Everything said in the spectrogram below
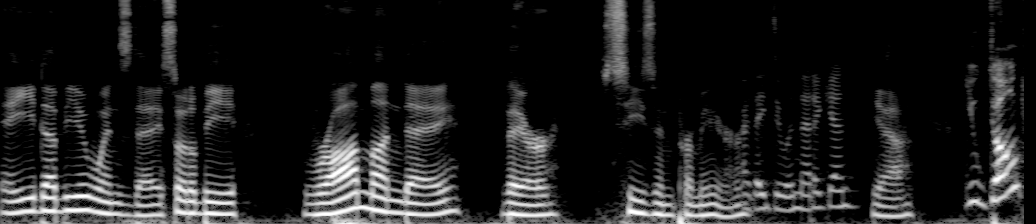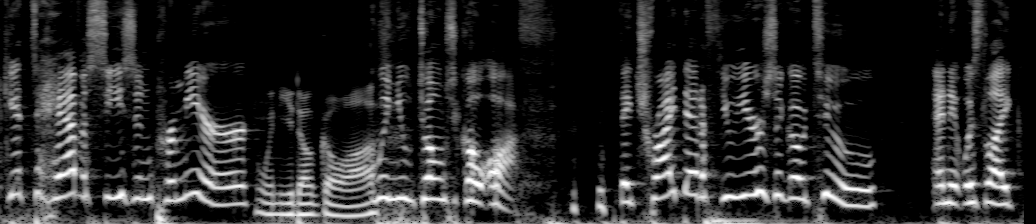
AEW Wednesday. So it'll be Raw Monday, their season premiere. Are they doing that again? Yeah, You don't get to have a season premiere when you don't go off. when you don't go off. they tried that a few years ago too, and it was like,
